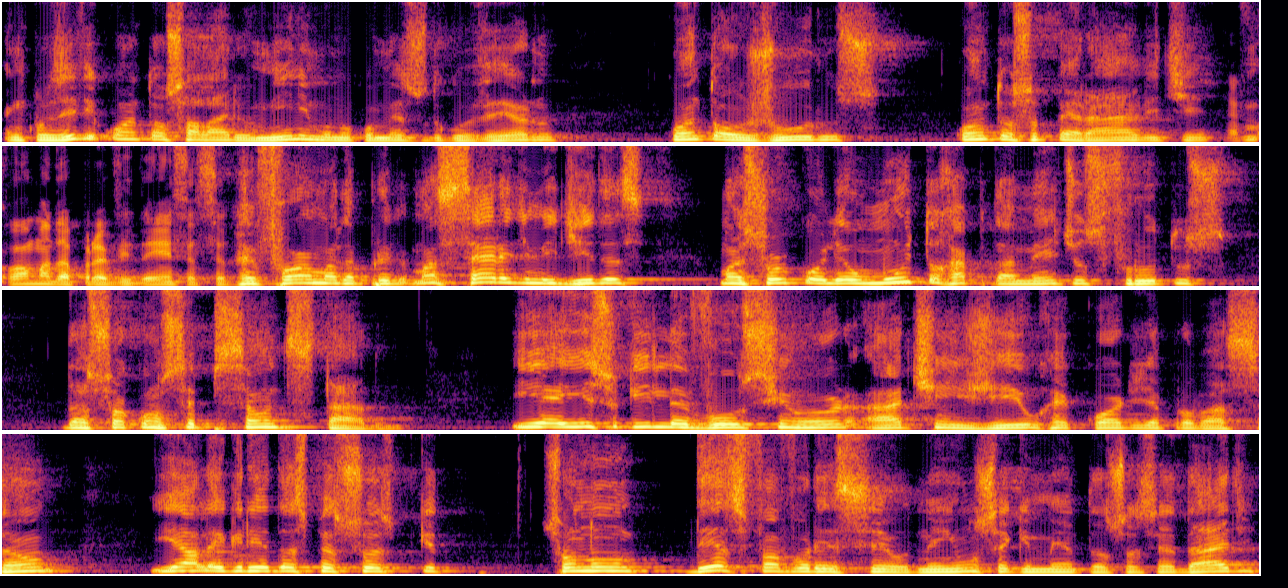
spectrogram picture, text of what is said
inclusive quanto ao salário mínimo no começo do governo, quanto aos juros, quanto ao superávit. Reforma da Previdência. Você... Reforma da Previdência, uma série de medidas, mas o senhor colheu muito rapidamente os frutos da sua concepção de Estado. E é isso que levou o senhor a atingir o recorde de aprovação e a alegria das pessoas, porque senhor não desfavoreceu nenhum segmento da sociedade,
